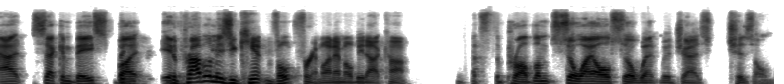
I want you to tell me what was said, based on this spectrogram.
at second base, but, but if, the problem is you can't vote for him on MLB.com. That's the problem. So I also went with Jazz Chisholm.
